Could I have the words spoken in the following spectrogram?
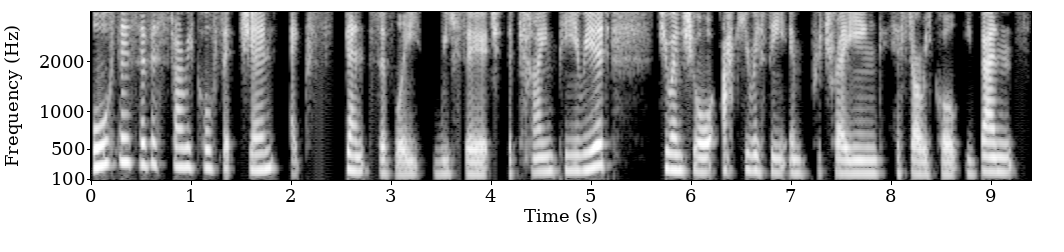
Authors of historical fiction extensively research the time period to ensure accuracy in portraying historical events,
